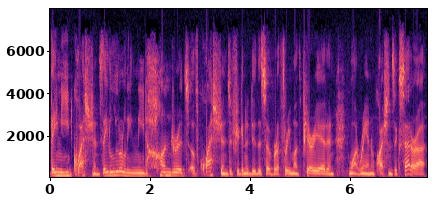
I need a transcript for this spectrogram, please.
they need questions. They literally need hundreds of questions if you're going to do this over a three month period and you want random questions, et cetera.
